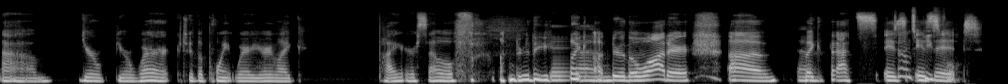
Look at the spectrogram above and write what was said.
um, your your work to the point where you're like by yourself under the like under the water. Um, Yeah. Like that's is Sounds is peaceful. it?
